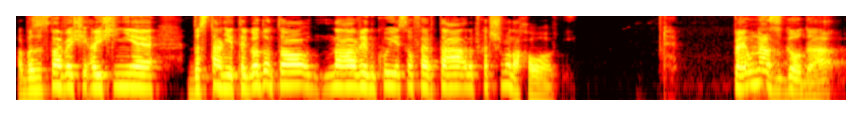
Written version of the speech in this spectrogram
albo zastanawia się, a jeśli nie dostanie tego, no to na rynku jest oferta na przykład Szymona Hołowni. Pełna zgoda.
